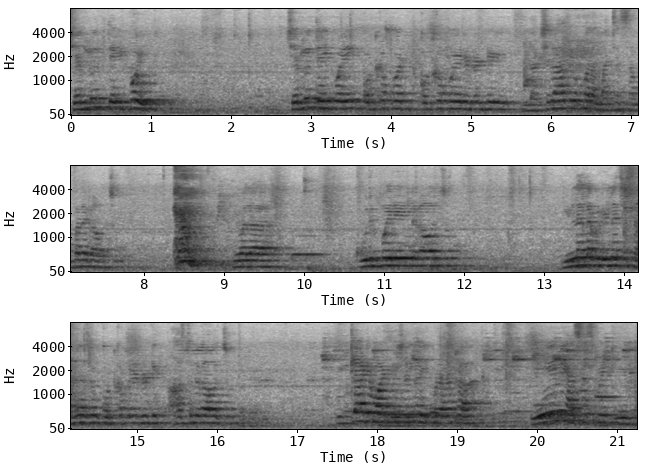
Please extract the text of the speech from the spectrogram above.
చెల్లు తెగిపోయి చెల్లు తెగిపోయి కొట్టుకపోయి కొట్టుకపోయేటటువంటి లక్షలాది రూపాయల మంచి సంపద కావచ్చు. ఇవాళ కూలిపోయిన ఇళ్ళు కావచ్చు ఇళ్ళకు నీళ్ళు వచ్చి సన్యాసం కొట్టుకపోయినటువంటి ఆస్తులు కావచ్చు. ఇట్లాంటి వాటి విషయంలో ఇప్పుడు దాకా ఏమీ అసెస్మెంట్ లేదు.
